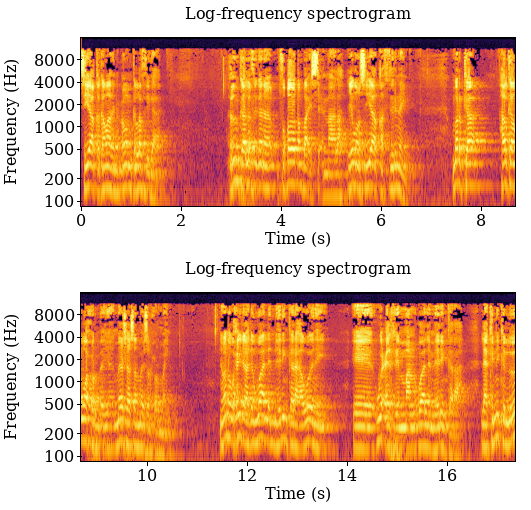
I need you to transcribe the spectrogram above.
siyaaqa kama hadin cumuumka lafdiga ah cumuumka lafdigana fuqadoo dhan baa isticmaala iyagoon siyaaqa firinayn marka halkan waa xurmeeyeen meeshaasna maysan xurmayn nimanna waxay yidhahdeen waa la meherin karaa haweeney wicel riman waa la meherin karaa. Laakiin ninka loo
